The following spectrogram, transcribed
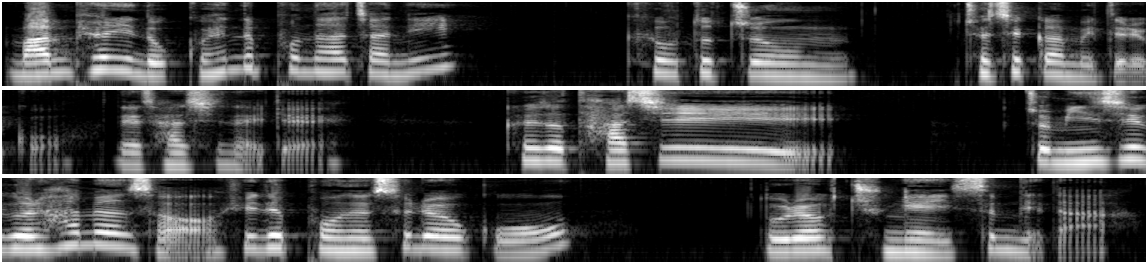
맘 편히 놓고 핸드폰 하자니 그것도 좀 죄책감이 들고 내 자신에게 그래서 다시 좀 인식을 하면서 휴대폰을 쓰려고 노력 중에 있습니다.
